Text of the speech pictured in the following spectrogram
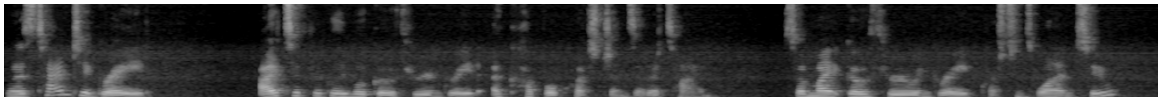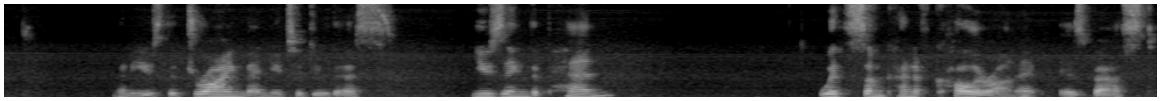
When it's time to grade, I typically will go through and grade a couple questions at a time. So I might go through and grade questions one and two. I'm going to use the drawing menu to do this. Using the pen with some kind of color on it is best.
